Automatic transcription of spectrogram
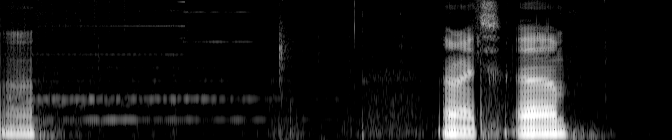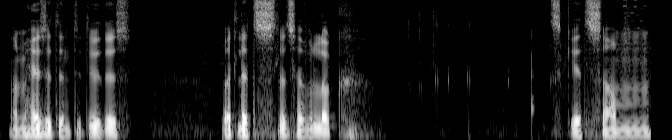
Hmm. All right. Um, I'm hesitant to do this, but let's let's have a look. Let's get some.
